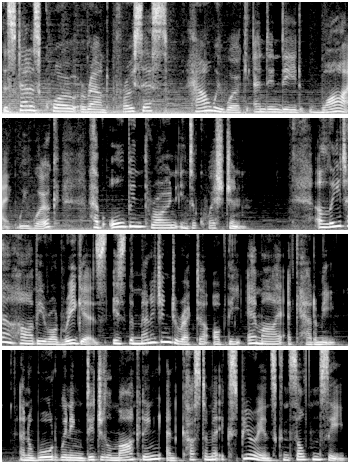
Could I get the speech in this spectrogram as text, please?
The status quo around process, how we work, and indeed why we work have all been thrown into question. Alita Harvey Rodriguez is the managing director of the MI Academy, an award winning digital marketing and customer experience consultancy.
